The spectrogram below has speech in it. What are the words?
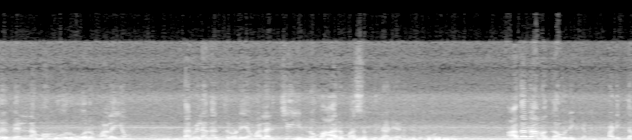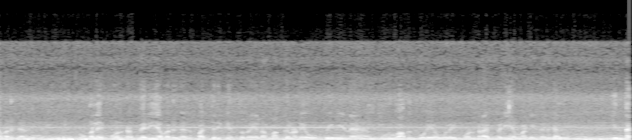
ஒரு வெள்ளமும் ஒரு ஒரு மழையும் தமிழகத்தினுடைய வளர்ச்சி இன்னும் ஆறு மாதம் பின்னாடி எடுத்துகிட்டு அதை நாம் கவனிக்கணும். படித்தவர்கள் உங்களை போன்ற பெரியவர்கள் பத்திரிகை துறையில் மக்களுடைய ஒப்பீனியனை உருவாக்கக்கூடிய உங்களை போன்ற பெரிய மனிதர்கள் இந்த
